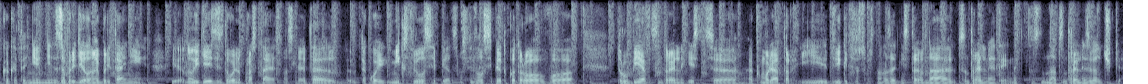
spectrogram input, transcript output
как это, не, не за пределами Британии. И, ну, идея здесь довольно простая, в смысле, это такой микс велосипед, в смысле, велосипед, у которого в трубе в центральной есть э, аккумулятор и двигатель, собственно, на задней на центральной этой, на, на центральной звездочке.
